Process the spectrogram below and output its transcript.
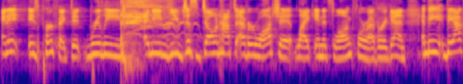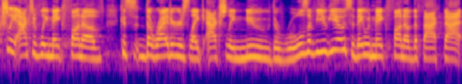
and it is perfect. It really, I mean, you just don't have to ever watch it like in its long form ever again. And they they actually actively make fun of because the writers like actually knew the rules of Yu Gi Oh, so they would make fun of the fact that.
